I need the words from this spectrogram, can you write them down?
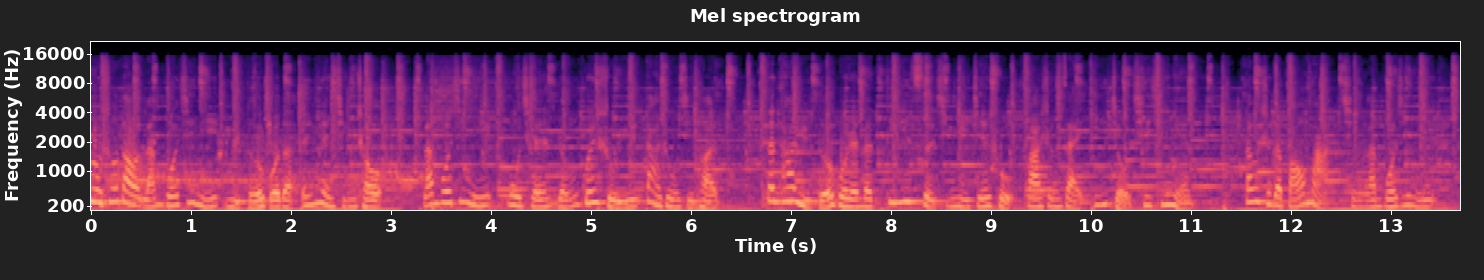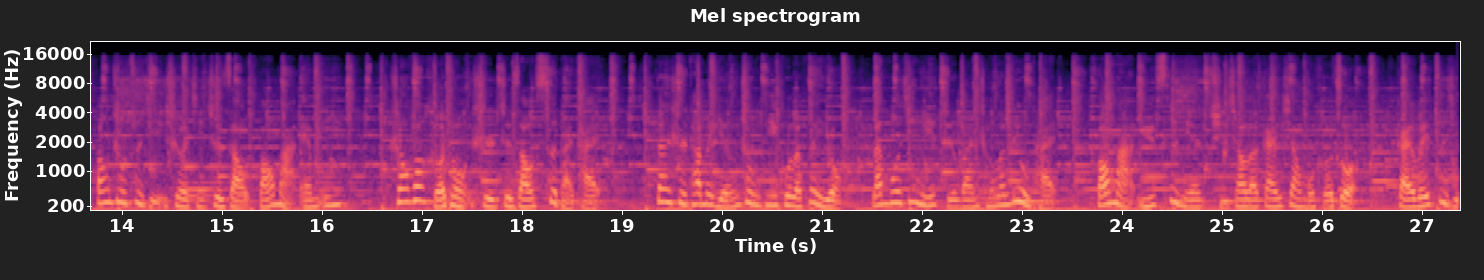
若说到兰博基尼与德国的恩怨情仇，兰博基尼目前仍归属于大众集团，但它与德国人的第一次亲密接触发生在1977年。当时的宝马请兰博基尼帮助自己设计制造宝马 M1，双方合同是制造400台，但是他们严重低估了费用，兰博基尼只完成了六台，宝马于次年取消了该项目合作，改为自己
